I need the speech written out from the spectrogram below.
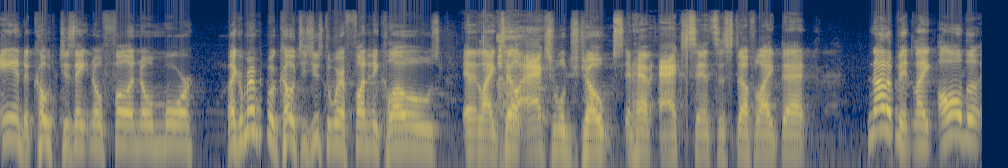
and the coaches ain't no fun no more. Like remember when coaches used to wear funny clothes and like tell actual jokes and have accents and stuff like that. None of it, like all the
